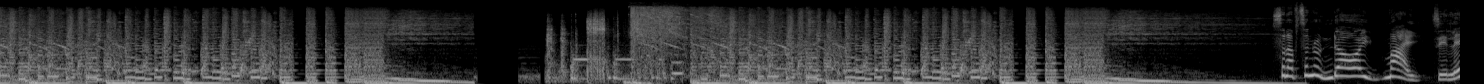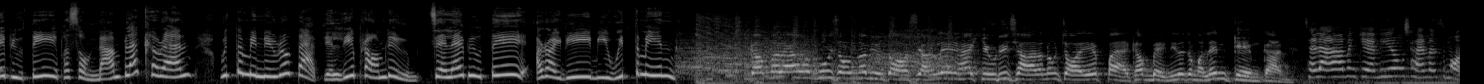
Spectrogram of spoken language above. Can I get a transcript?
สนับสนุนโดย ใหม่เจเล่บิวตี้ผสมน้ำแบล็คเคอร์แรนวิตามินในรูปแบบเยลลี่พร้อมดื่มเจเล่บิวตี้อร่อยดีมีวิตามิน กลับมาแล้วครับคุณผู้ชมครับอยู่ต่อเสียงเล่นฮะคิวที่ชาและน้องจอย F8 ครับเบรกนี้เราจะมาเล่นเกมกัน ใช่แล้วเป็นเกมที่ต้องใช้มันสมอง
